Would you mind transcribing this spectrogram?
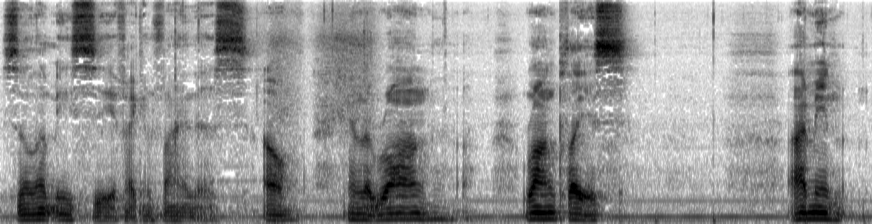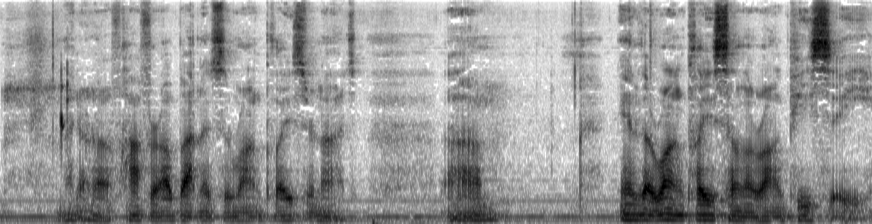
so let me see if I can find this. Oh, in the wrong, wrong place. I mean, I don't know if Hoffer Button is the wrong place or not. Um, in the wrong place on the wrong PC.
